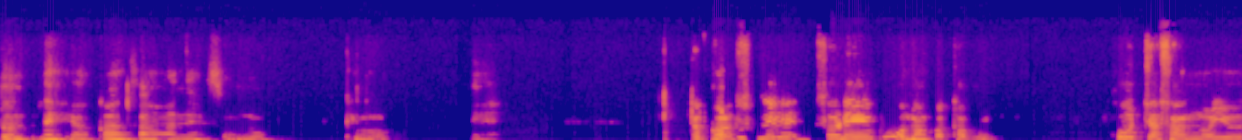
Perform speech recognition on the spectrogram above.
とね、やかんさんはね、そう思うけど、ねだからそれそれもなんか多分紅茶さんの言う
